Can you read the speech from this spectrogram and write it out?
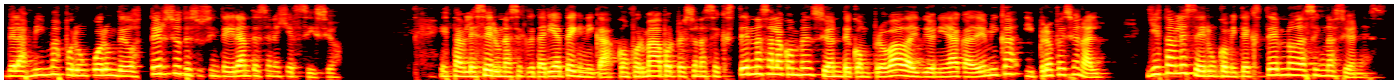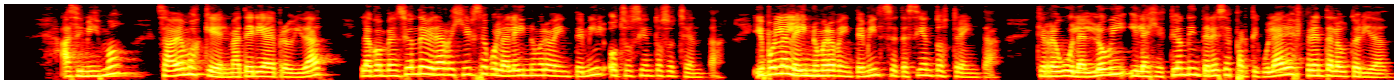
de las mismas por un quórum de dos tercios de sus integrantes en ejercicio. Establecer una Secretaría Técnica conformada por personas externas a la Convención de comprobada idoneidad académica y profesional, y establecer un comité externo de asignaciones. Asimismo, sabemos que en materia de probidad, la Convención deberá regirse por la Ley número 20.880 y por la Ley número 20.730, que regula el lobby y la gestión de intereses particulares frente a la autoridad.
